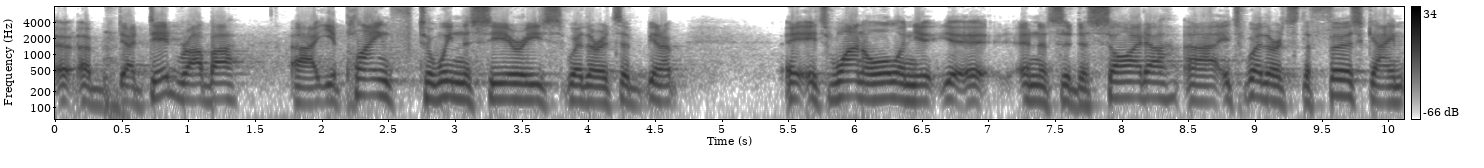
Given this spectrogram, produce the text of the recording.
a, a dead rubber, uh, you're playing to win the series, whether it's a, you know, it's one all and, you, you, and it's a decider. Uh, it's whether it's the first game.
